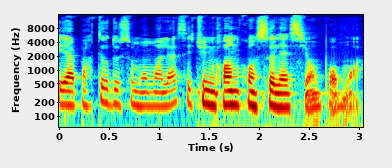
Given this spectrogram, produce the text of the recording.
Et à partir de ce moment-là, c'est une grande consolation pour moi.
